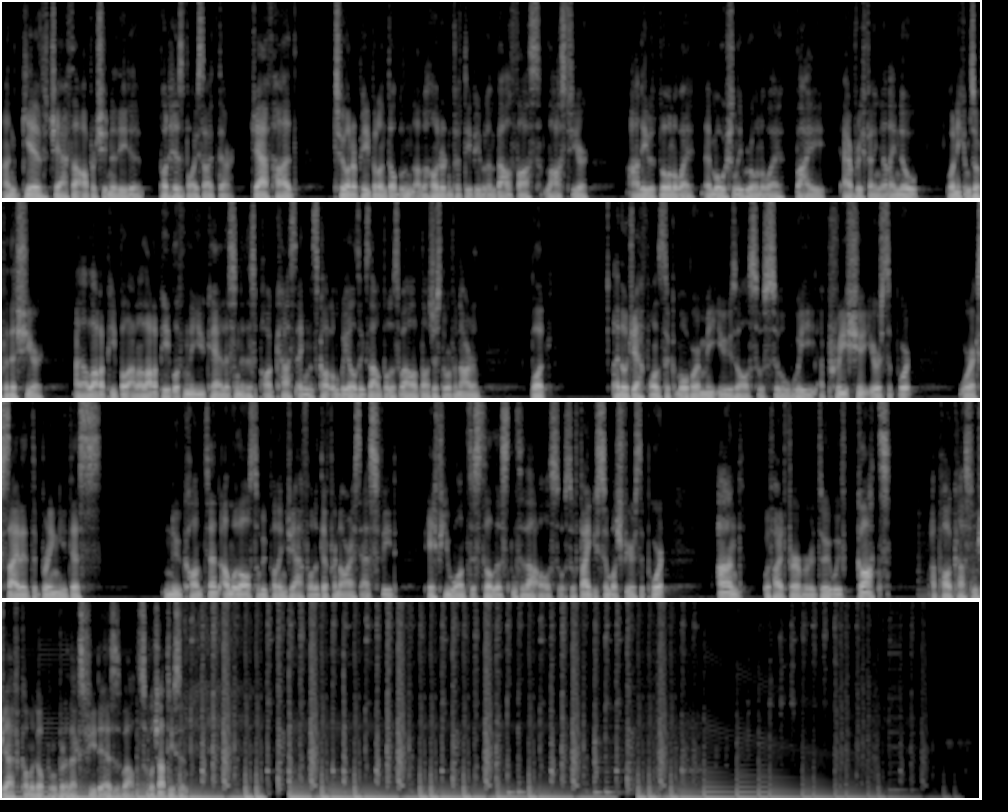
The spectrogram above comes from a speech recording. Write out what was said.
and give Jeff that opportunity to put his voice out there. Jeff had 200 people in Dublin and 150 people in Belfast last year, and he was blown away, emotionally blown away by everything. And I know when he comes over this year, and a lot of people, and a lot of people from the UK listen to this podcast, England, Scotland, Wales example as well, not just Northern Ireland. But I know Jeff wants to come over and meet you also, so we appreciate your support. We're excited to bring you this new content, and we'll also be putting Jeff on a different RSS feed if you want to still listen to that also. So thank you so much for your support. And without further ado, we've got a podcast from Jeff coming up over the next few days as well. So we'll chat to you soon.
